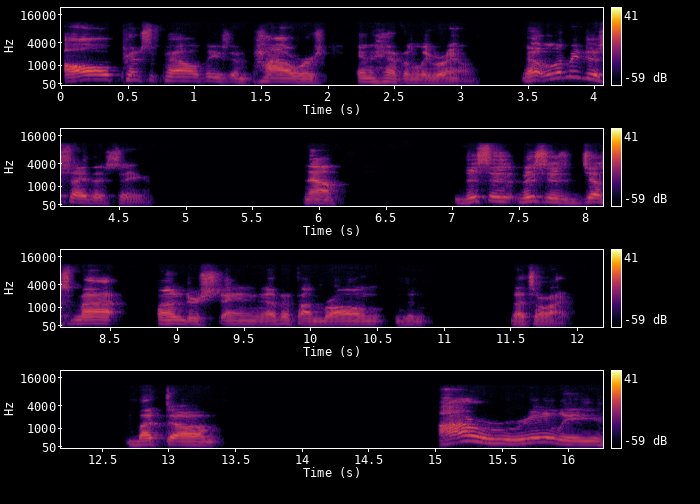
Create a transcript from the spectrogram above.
all principalities and powers in heavenly realm. Now, let me just say this here. Now, this is this is just my understanding of. It. If I'm wrong, then that's all right. But um, I really,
